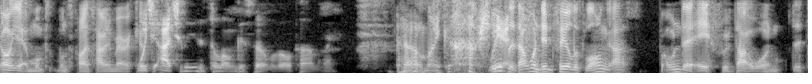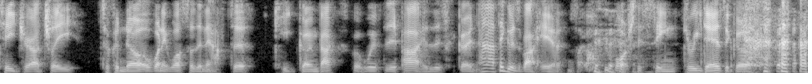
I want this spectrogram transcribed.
Oh yeah, and Once Once Upon a Time in America. which actually is the longest film of all time. I think. Oh my gosh. Weirdly, yeah. that one didn't feel as long. As, I wonder if with that one, the teacher actually took a note of when it was, so they didn't have to keep going back. But with the departed, they're just going, ah, I think it was about here. It's like, oh, we watched this scene three days ago.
